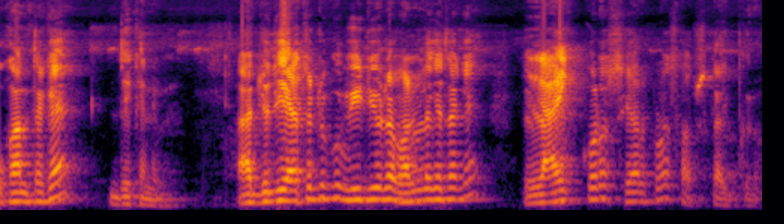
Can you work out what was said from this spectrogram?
ওখান থেকে দেখে নেবে। আর যদি এতটুকু ভিডিওটা ভালো লেগে থাকে লাইক করো শেয়ার করো সাবস্ক্রাইব করো।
